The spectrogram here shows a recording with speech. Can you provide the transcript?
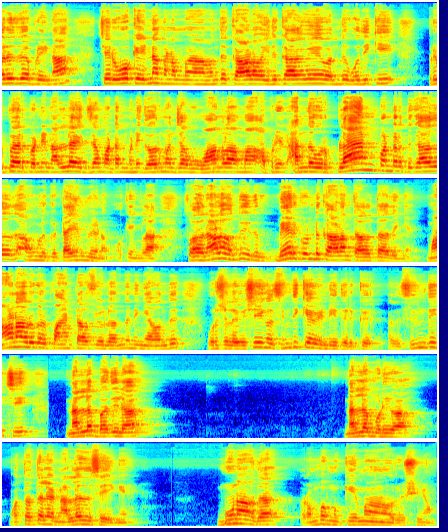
வருது அப்படின்னா சரி ஓகே இன்னும் நம்ம வந்து காலம் இதுக்காகவே வந்து ஒதுக்கி ப்ரிப்பேர் பண்ணி நல்ல எக்ஸாம் அட்டன் பண்ணி கவர்மெண்ட் ஜாப் வாங்கலாமா அப்படின்னு அந்த ஒரு பிளான் பண்ணுறதுக்காக அவங்களுக்கு டைம் வேணும் ஓகேங்களா ஸோ அதனால் வந்து இது மேற்கொண்டு காலம் தாழ்த்தாதீங்க. மாணவர்கள் பாயிண்ட் ஆஃப் வியூவிலேருந்து நீங்கள் வந்து ஒரு சில விஷயங்கள் சிந்திக்க வேண்டியது இருக்குது அது சிந்தித்து நல்ல பதிலாக நல்ல முடிவாக மொத்தத்தில் நல்லது செய்யுங்க. மூணாவதாக ரொம்ப முக்கியமான ஒரு விஷயம்.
